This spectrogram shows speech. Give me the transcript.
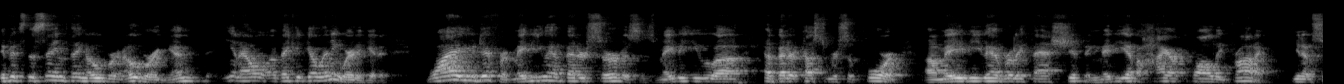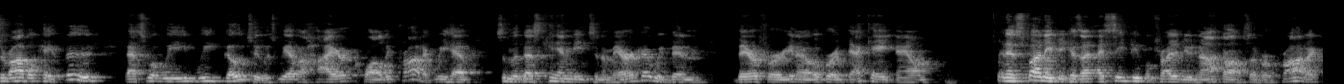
If it's the same thing over and over again, you know, they could go anywhere to get it. Why are you different? Maybe you have better services. Maybe you uh, have better customer support. Uh, maybe you have really fast shipping. Maybe you have a higher quality product. You know, Survival Cave Food, that's what we we go to is we have a higher quality product. We have some of the best canned meats in America. We've been there for, you know, over a decade now and it's funny because I, I, see people try to do knockoffs of our product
